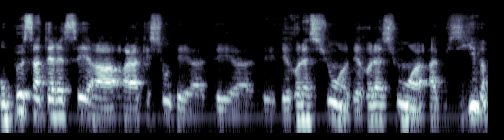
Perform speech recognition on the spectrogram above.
on peut s'intéresser à, la question des, des, relations, des relations abusives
